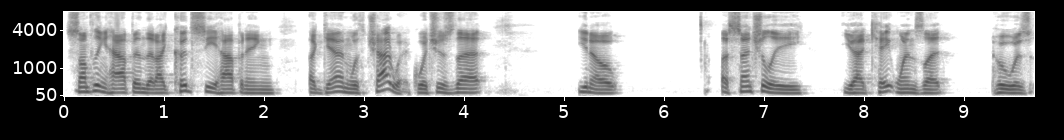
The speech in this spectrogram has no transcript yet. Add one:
something happened that I could see happening again with Chadwick, which is that, you know, essentially you had Kate Winslet, who was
